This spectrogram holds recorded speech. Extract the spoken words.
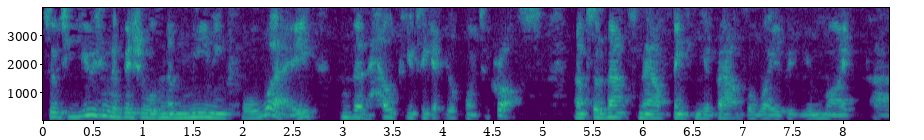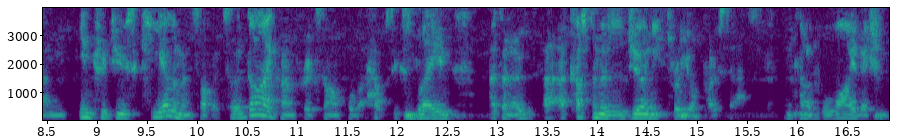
So it's using the visuals in a meaningful way that help you to get your point across. And so that's now thinking about the way that you might um, introduce key elements of it. So a diagram, for example, that helps explain, I don't know, a customer's journey through your process and kind of why they should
